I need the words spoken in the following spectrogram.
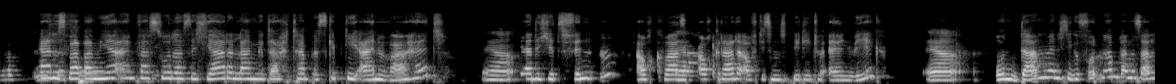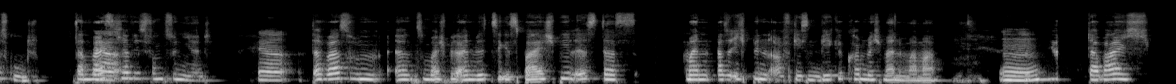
Ja, das, das war so? bei mir einfach so, dass ich jahrelang gedacht habe, es gibt die eine Wahrheit. Ja. Die werde ich jetzt finden, auch quasi, ja. auch gerade auf diesem spirituellen Weg. Ja. Und dann, wenn ich die gefunden habe, dann ist alles gut. Dann weiß ja. ich ja, wie es funktioniert. Ja. Da war so ein, äh, zum Beispiel ein witziges Beispiel ist, dass mein, also ich bin auf diesen Weg gekommen durch meine Mama. Mhm. Da war ich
